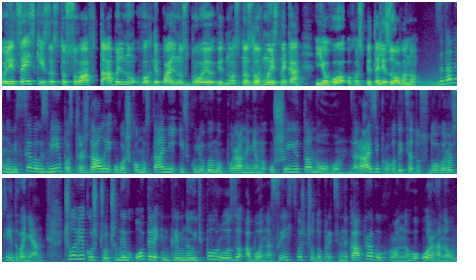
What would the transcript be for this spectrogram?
Поліцейський застосував табельну вогнепальну зброю відносно зловмисника. Його госпіталізовано. За даними місцевих змі, постраждалий у важкому стані із кульовими пораненнями у шию та ногу. Наразі проводиться досудове розслідування. Чоловіку, що чинив опір, інкримінують погрозу або насильство щодо працівника правоохоронного органу.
